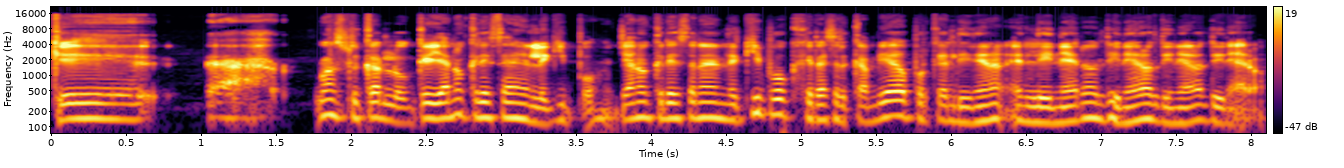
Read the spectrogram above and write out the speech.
Que. Ah, ¿Cómo explicarlo? Que ya no quería estar en el equipo. Ya no quería estar en el equipo, que quería ser cambiado porque el dinero, el dinero, el dinero, el dinero, el dinero.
